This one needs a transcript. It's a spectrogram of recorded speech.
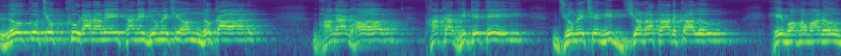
লোকচক্ষুর আড়ালে এখানে জমেছে অন্ধকার। ভাঙা ঘর, ফাঁকা ভিটেতে জমেছে নির্জনতার কালো। হে মহামানব,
